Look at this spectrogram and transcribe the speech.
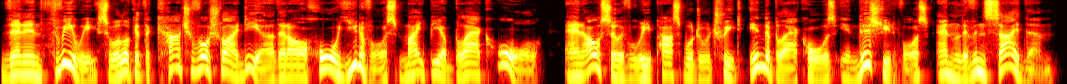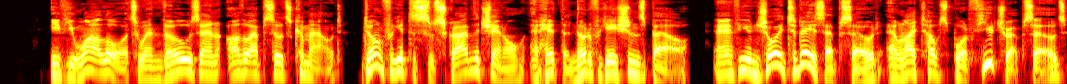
Then in three weeks, we'll look at the controversial idea that our whole universe might be a black hole, and also if it would be possible to retreat into black holes in this universe and live inside them. If you want alerts when those and other episodes come out, don't forget to subscribe to the channel and hit the notifications bell. And if you enjoyed today's episode and would like to help support future episodes,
